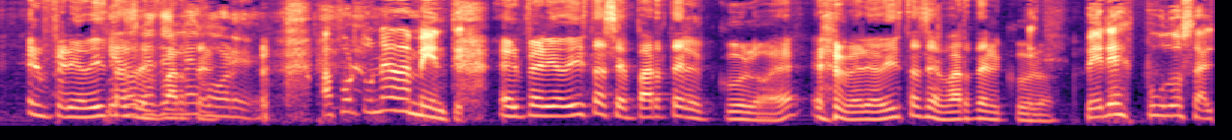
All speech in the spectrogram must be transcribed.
El periodista quiero se se parte. mejore. Afortunadamente, El periodista se parte el culo, ¿eh? El periodista se parte el culo. Pérez pudo salir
